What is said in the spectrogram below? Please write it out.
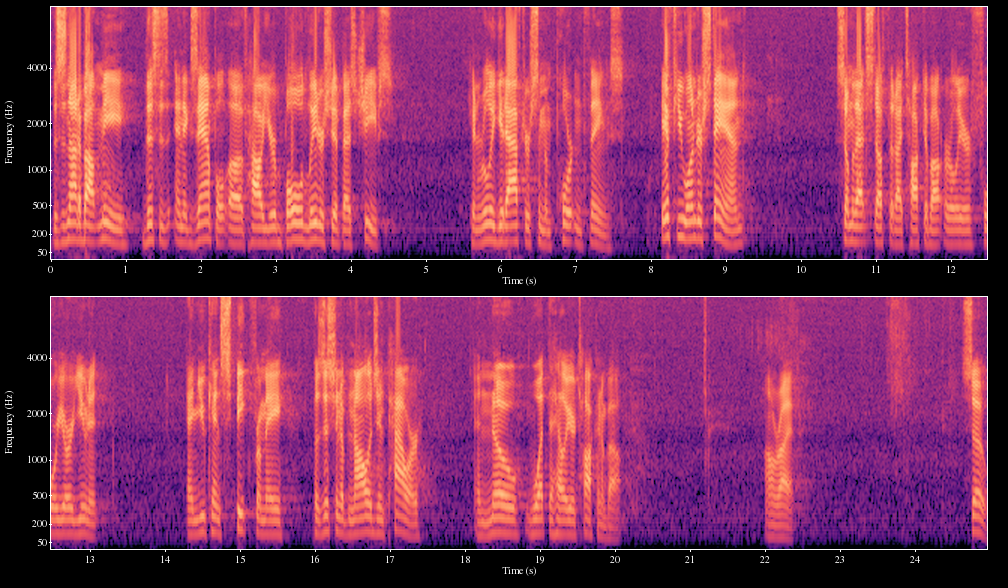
this is not about me. This is an example of how your bold leadership as chiefs can really get after some important things if you understand some of that stuff that I talked about earlier for your unit and you can speak from a position of knowledge and power and know what the hell you're talking about. All right. So,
